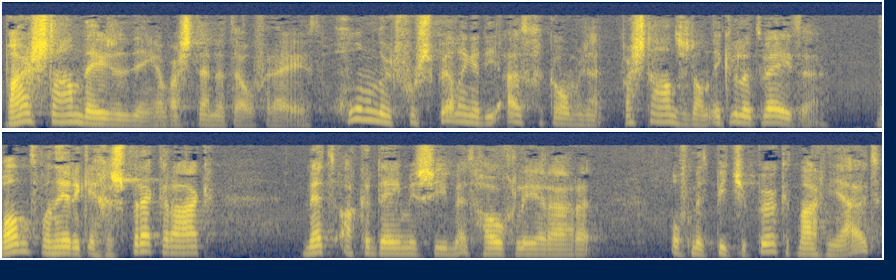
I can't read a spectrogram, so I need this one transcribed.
Waar staan deze dingen waar Stan het over heeft? Honderd voorspellingen die uitgekomen zijn. Waar staan ze dan? Ik wil het weten. Want wanneer ik in gesprek raak met academici, met hoogleraren, of met Pietje Puk, het maakt niet uit.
